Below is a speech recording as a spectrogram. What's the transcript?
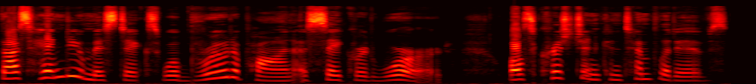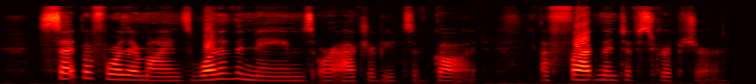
Thus, Hindu mystics will brood upon a sacred word, whilst Christian contemplatives set before their minds one of the names or attributes of God, a fragment of Scripture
